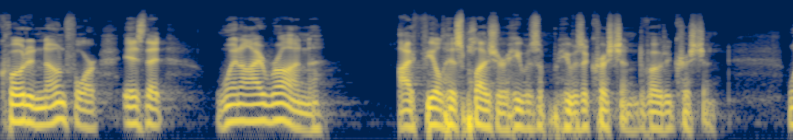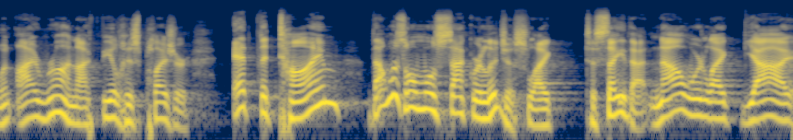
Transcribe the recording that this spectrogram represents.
quoted and known for, is that when I run, I feel his pleasure. He was a, he was a Christian, devoted Christian. When I run, I feel his pleasure. At the time, that was almost sacrilegious, like to say that. Now we're like, yeah,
